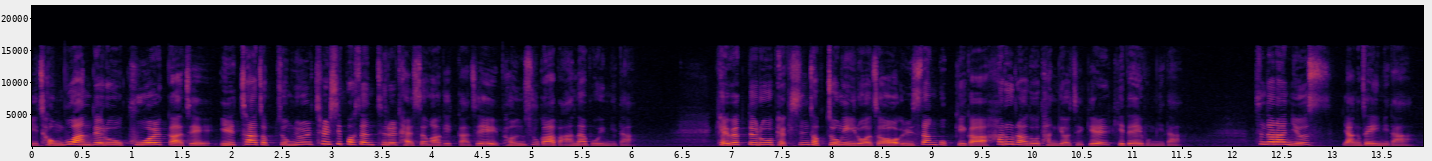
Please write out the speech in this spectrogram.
이 정부 안대로 9월까지 1차 접종률 70%를 달성하기까지 변수가 많아 보입니다. 계획대로 백신 접종이 이루어져 일상 복귀가 하루라도 당겨지길 기대해 봅니다. 친절한 뉴스 양재입니다.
